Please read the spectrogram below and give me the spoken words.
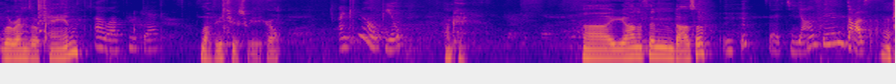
Lorenzo Cain. I love you, Dad. Love you too, sweetie girl. I can help you. Okay. Uh, Jonathan Daza. That's Jonathan Daza.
